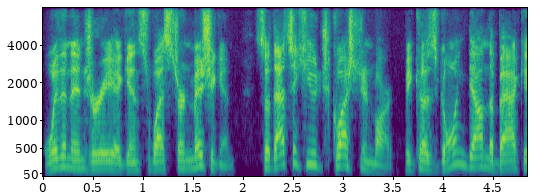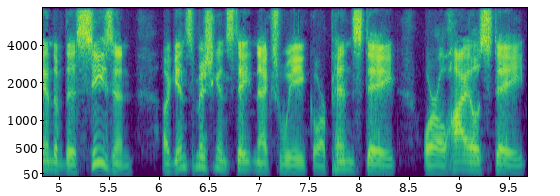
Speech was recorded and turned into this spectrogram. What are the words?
with an injury against Western Michigan. So that's a huge question mark because going down the back end of this season against Michigan State next week or Penn State or Ohio State,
